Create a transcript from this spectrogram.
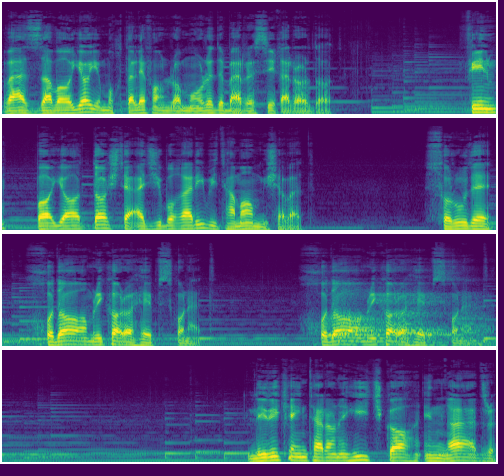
و از زوایای مختلف آن را مورد بررسی قرار داد. فیلم با یادداشت عجیب و غریبی تمام می شود سرود خدا آمریکا را حفظ کند. خدا آمریکا را حفظ کند. لیریک این ترانه هیچگاه اینقدر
